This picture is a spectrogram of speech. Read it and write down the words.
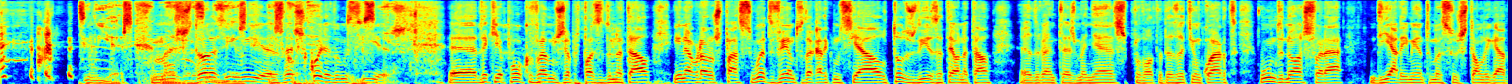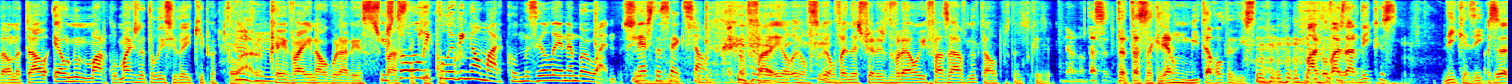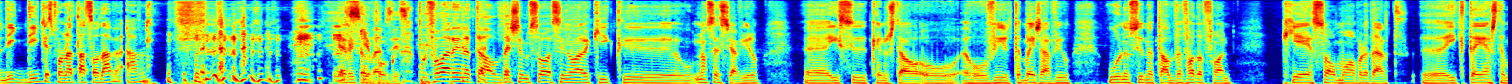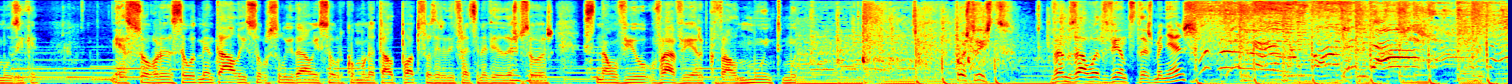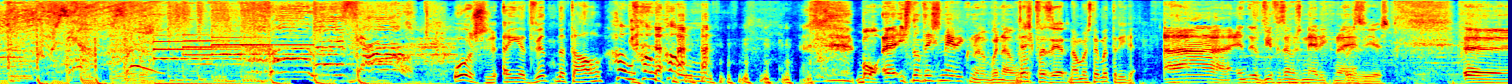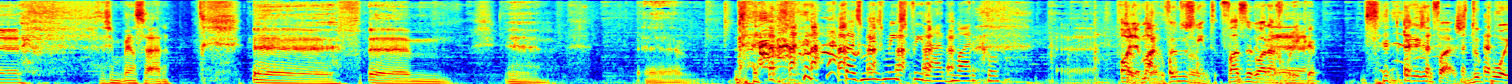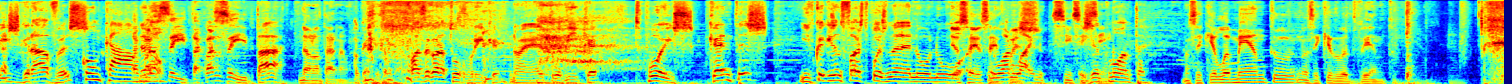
Elias. Mas Doras e Elias, a escolha do Messias. Uh, daqui a pouco vamos, a propósito do Natal, inaugurar o espaço Advento da Rádio Comercial, todos os dias até ao Natal, uh, durante as manhãs, por volta das 8 e um quarto. Um de nós fará diariamente uma sugestão ligada ao Natal. É o Nuno Marco, o mais natalício da equipa. Claro. Quem vai inaugurar esse Eu espaço Estou ali coladinho ao Marco, mas ele é number one nesta secção. Ele, ele- ele- ele vem das férias de verão e faz a árvore de Natal, portanto, quer dizer. Não, não, está-se a criar um mito à volta disto. não é? Marco, vais dar dicas? Dicas, dicas. Di- Dicas para um Natal saudável? Ah. É daqui a pouco. Por falar em Natal, deixa-me só assinalar aqui que, não sei se já viram, eh, e se quem nos está a, a ouvir também já viu, o anúncio de Natal da Vodafone, que é só uma obra de arte eh, e que tem esta música. É sobre saúde mental e sobre solidão e sobre como o Natal pode fazer a diferença na vida das pessoas. Se não viu, vá ver que vale muito, muito. Posto isto, vamos ao advento das manhãs. Hoje, em Advento de Natal. Ho, ho, ho. Bom, eh, isto não tem genérico, não é? Não. Tens que fazer. Não, mas tem uma trilha. Ah, eu devia fazer um genérico, não é? Dois dias. Eh, Deixa-me pensar. Eh, ehm, eh, Estás mesmo inspirado, Marco. Olha, Marco, fazemos o seguinte, faz agora a rubrica. O que é que a gente faz? Depois gravas. Com Está calma. quase não. a sair, está quase a sair. Tá. Não, não está, não. Ok, então faz agora a tua rubrica, não é? A tua dica. Depois cantas e o que é que a gente faz depois na- no, no, Eu sei, eu sei, no depois- online? sim, sim, a gente sim. monta. Não sei que lamento, não sei que do advento.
